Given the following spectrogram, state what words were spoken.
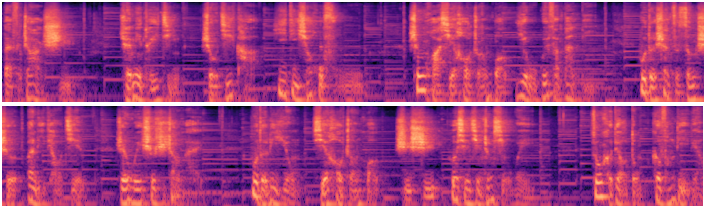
百分之二十，全面推进。手机卡异地销户服务，深化携号转网业务规范办理，不得擅自增设办理条件、人为设置障碍，不得利用携号转网实施恶性竞争行为。综合调动各方力量，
